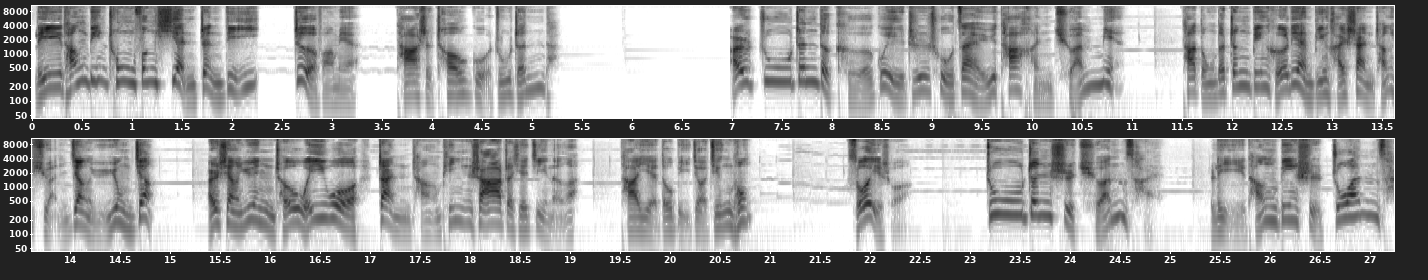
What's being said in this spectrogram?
李唐斌冲锋陷阵第一，这方面他是超过朱桢的。而朱桢的可贵之处在于他很全面，他懂得征兵和练兵，还擅长选将与用将，而像运筹帷幄、战场拼杀这些技能啊，他也都比较精通。所以说，朱桢是全才。李唐斌是专才，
